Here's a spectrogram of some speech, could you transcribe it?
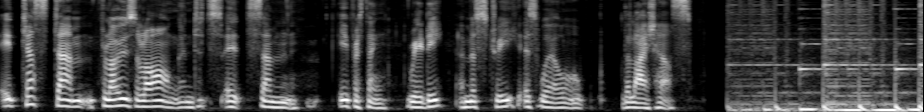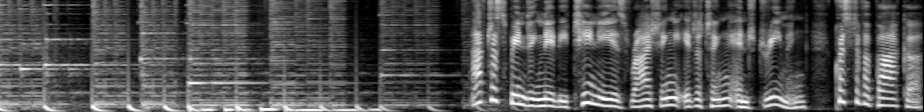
it just um, flows along, and it's it's um, everything really, a mystery as well. The lighthouse. After spending nearly 10 years writing, editing, and dreaming, Christopher Parker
